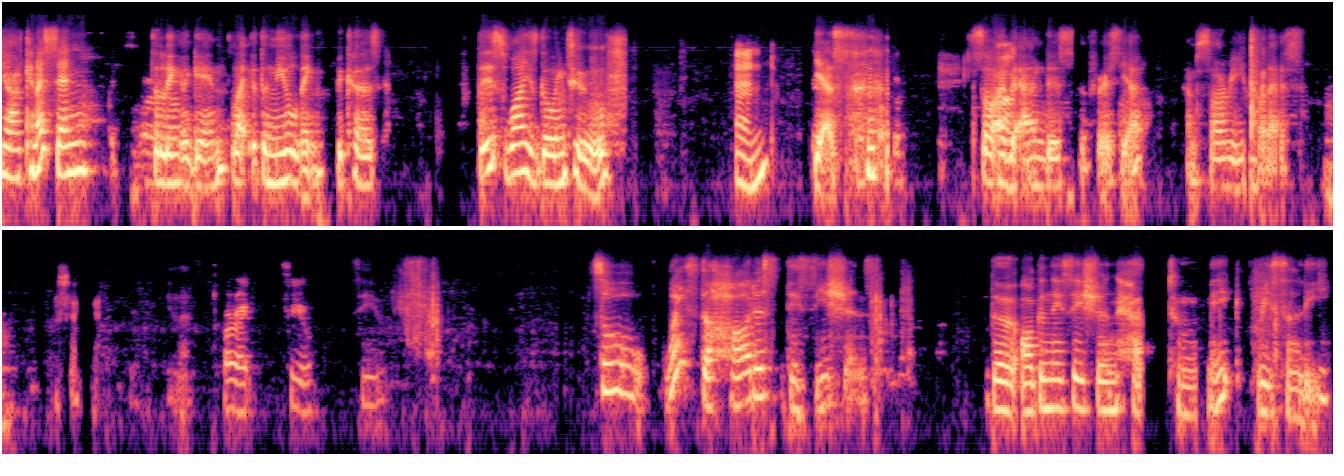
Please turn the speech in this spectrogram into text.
yeah, can I send the link again, like the new link because this one is going to end. Yes. So I will end this first, yeah? I'm sorry for that. All right, see you. See you. So what is the hardest decisions the organization had to make recently?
